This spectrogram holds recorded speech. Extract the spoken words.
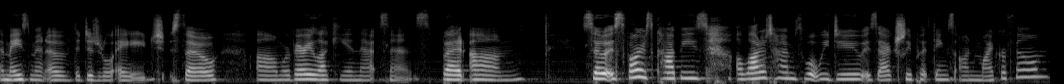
amazement of the digital age. So um, we're very lucky in that sense. But um, so as far as copies, a lot of times what we do is actually put things on microfilm.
